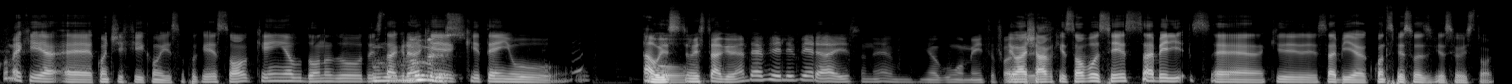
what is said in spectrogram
Como é que é, quantificam isso? Porque só quem é o dono do, do Instagram que, que tem o. Ah, o, o- Ins- o Instagram deve liberar isso, né? Em algum momento. Eu achava isso. que só você saberia, é, que sabia quantas pessoas via seu story.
